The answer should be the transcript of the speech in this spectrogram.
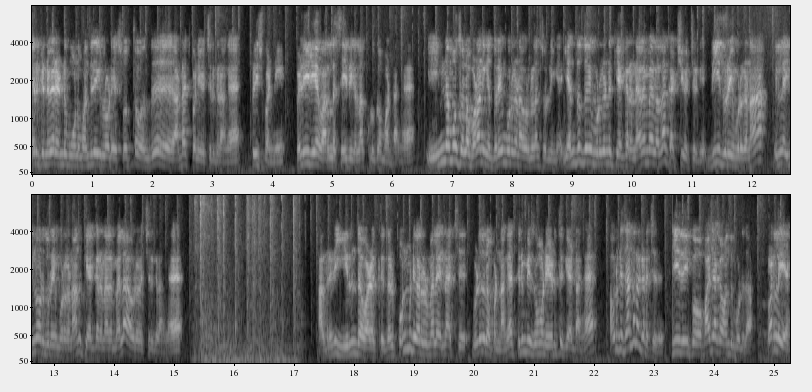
ஏற்கனவே ரெண்டு மூணு மந்திரிகளுடைய சொத்தை வந்து அட்டாச் பண்ணி வச்சிருக்கிறாங்க. ஃப்ரீஸ் பண்ணி. வெளியிலேயே வரல செய்திகள்லாம் கொடுக்க மாட்டாங்க. இன்னமும் சொல்ல போனா நீங்க துரைமுருகன் அவர்கள்லாம் சொன்னீங்க. எந்த துரைமுருகன் கேட்கிற நிலைமையில தான் கட்சி வச்சிருக்கு. டி துரைமுருகனா இல்ல இன்னொரு துரைமுருகனான்னு கேட்கிற நிலைமையில அவர் வச்சிருக்கிறாங்க. ஆல்ரெடி இருந்த வழக்குகள் பொன்முடி அவர்கள் மேல என்னாச்சு? விடுதலை பண்ணாங்க. திரும்பி சுமடி எடுத்து கேட்டாங்க. அவருக்கு தண்டனை கிடைச்சது. இது இப்போ பாஜக வந்து போடுதா வரலையே.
